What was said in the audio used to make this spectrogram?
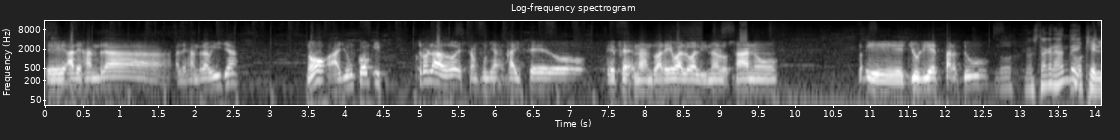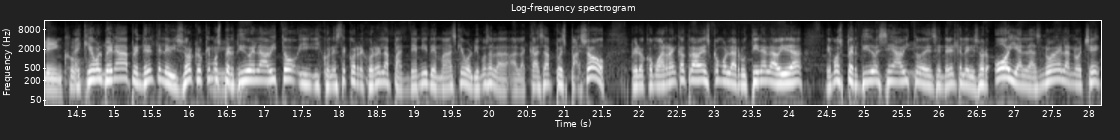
Eh, Alejandra Alejandra Villa. No, hay un... com- y por otro lado están Julián Caicedo, eh, Fernando Arevalo, Alina Lozano, y Juliet Pardú. No está grande. qué elenco. Hay que volver a aprender el televisor. Creo que hemos perdido el hábito y, y con este corre-corre la pandemia y demás que volvimos a la, a la casa, pues pasó. Pero como arranca otra vez como la rutina en la vida, hemos perdido ese hábito de encender el televisor. Hoy a las 9 de la noche.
